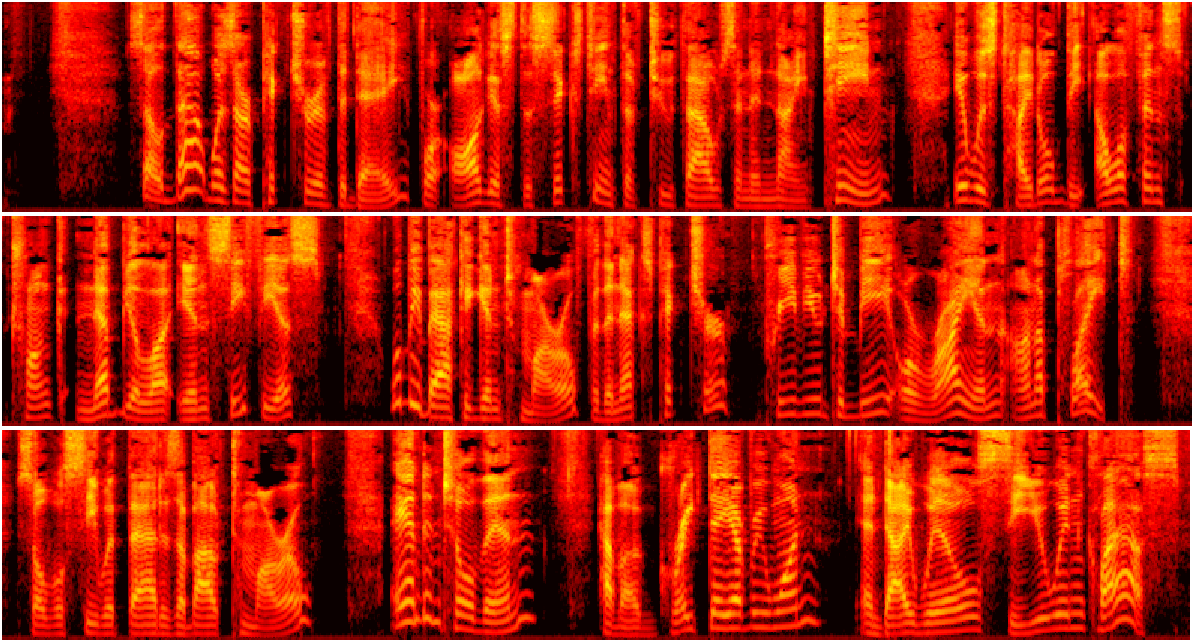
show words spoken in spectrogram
So that was our picture of the day for August the 16th of 2019. It was titled the Elephant's Trunk Nebula in Cepheus. We'll be back again tomorrow for the next picture previewed to be Orion on a plate. So we'll see what that is about tomorrow. And until then, have a great day, everyone. And I will see you in class.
